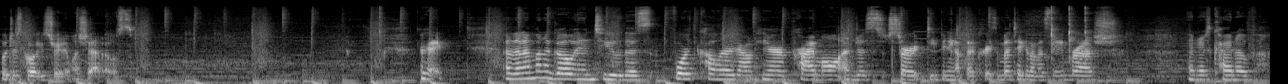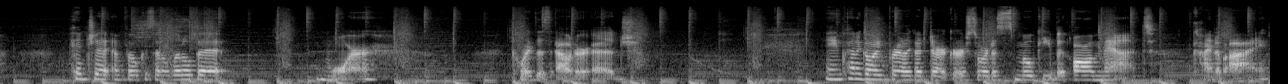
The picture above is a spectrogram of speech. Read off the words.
with just going straight in with shadows. Okay, and then I'm going to go into this fourth color down here, Primal, and just start deepening up that crease. I'm going to take it on the same brush and just kind of pinch it and focus it a little bit more toward this outer edge. And I'm kind of going for like a darker sort of smoky but all matte kind of eye.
